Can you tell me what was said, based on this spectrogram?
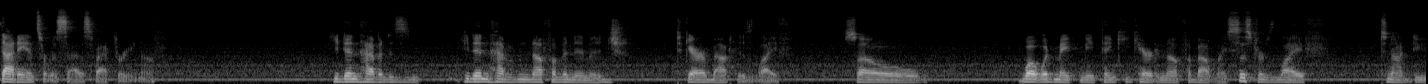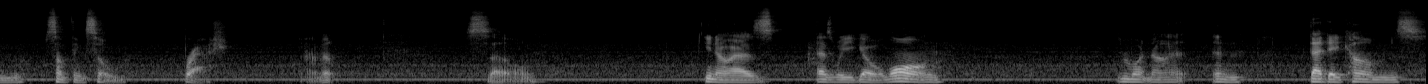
that answer was satisfactory enough. He didn't have it as he didn't have enough of an image to care about his life. So what would make me think he cared enough about my sister's life to not do something so brash? I don't know. So, you know, as as we go along and whatnot, and that day comes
